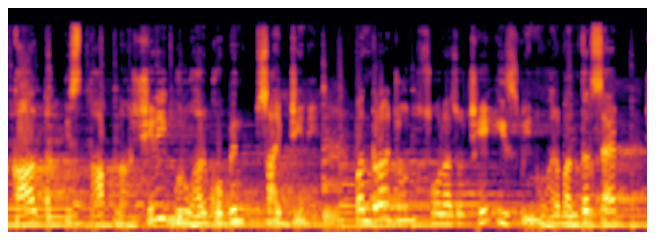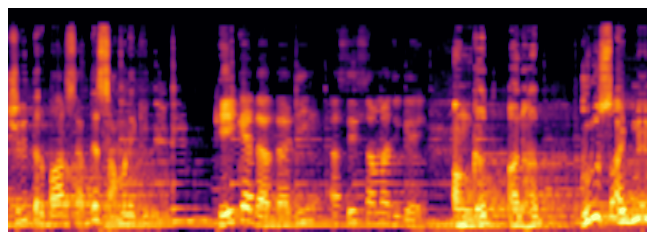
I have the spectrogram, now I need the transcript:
ਅਕਾਲ ਤਖਤ ਦੀ ਸਥਾਪਨਾ ਸ੍ਰੀ ਗੁਰੂ ਹਰਗੋਬਿੰਦ ਸਾਹਿਬ ਜੀ ਨੇ 15 ਜੂਨ 1606 ਈਸਵੀ ਨੂੰ ਹਰਮੰਦਰ ਸਾਹਿਬ ਸ੍ਰੀ ਦਰਬਾਰ ਸਾਹਿਬ ਦੇ ਸਾਹਮਣੇ ਕੀਤੀ। ਠੀਕ ਹੈ ਦਾਦਾ ਜੀ ਅਸੀਂ ਸਮਝ ਗਏ। ਅੰਗਦ ਅਨਹਦ ਗੁਰੂ ਸਾਹਿਬ ਨੇ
